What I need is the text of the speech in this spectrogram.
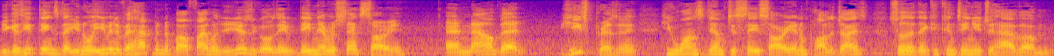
because he thinks that you know even if it happened about 500 years ago, they they never said sorry, and now that he's president, he wants them to say sorry and apologize so that they could continue to have um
